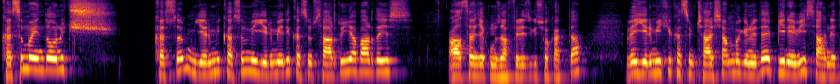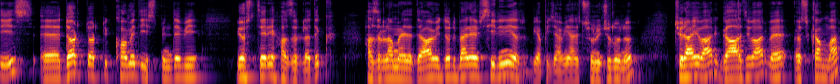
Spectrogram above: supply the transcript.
Kasım ayında 13 Kasım, 20 Kasım ve 27 Kasım Sardunya Bar'dayız. Alsancak Muzaffer İzgi Sokak'ta. Ve 22 Kasım Çarşamba günü de bir nevi sahnedeyiz. E, Dört Dörtlük Komedi isminde bir gösteri hazırladık. Hazırlamaya da devam ediyoruz. Ben MC'liğini yapacağım yani sunuculuğunu. Tülay var, Gazi var ve Özkan var.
